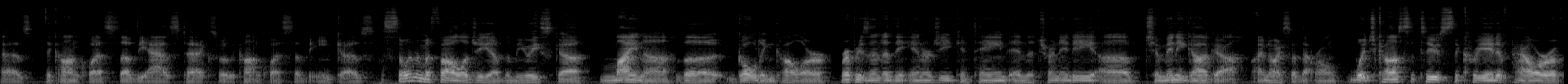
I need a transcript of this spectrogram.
as the conquests of the Aztecs or the conquests of the Incas. So, in the mythology of the Muisca, Mina, the golden color, represented the energy contained in the trinity of Chiminigaga. I know I said that wrong, which constitutes the creative power of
